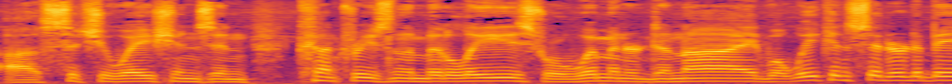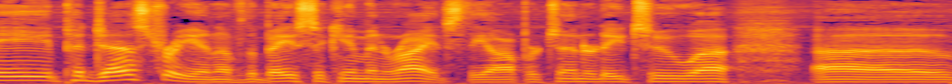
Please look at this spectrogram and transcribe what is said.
Uh, situations in countries in the Middle East where women are denied what we consider to be pedestrian of the basic human rights the opportunity to uh, uh,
